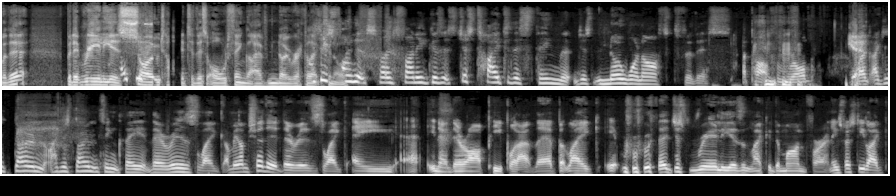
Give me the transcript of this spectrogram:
with it, but it really is so tied to this old thing that I have no I recollection just of. find it so funny because it's just tied to this thing that just no one asked for this apart from Rob. Yeah. Like I just don't, I just don't think they there is like. I mean, I'm sure that there is like a, uh, you know, there are people out there, but like it, there just really isn't like a demand for it, and especially like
